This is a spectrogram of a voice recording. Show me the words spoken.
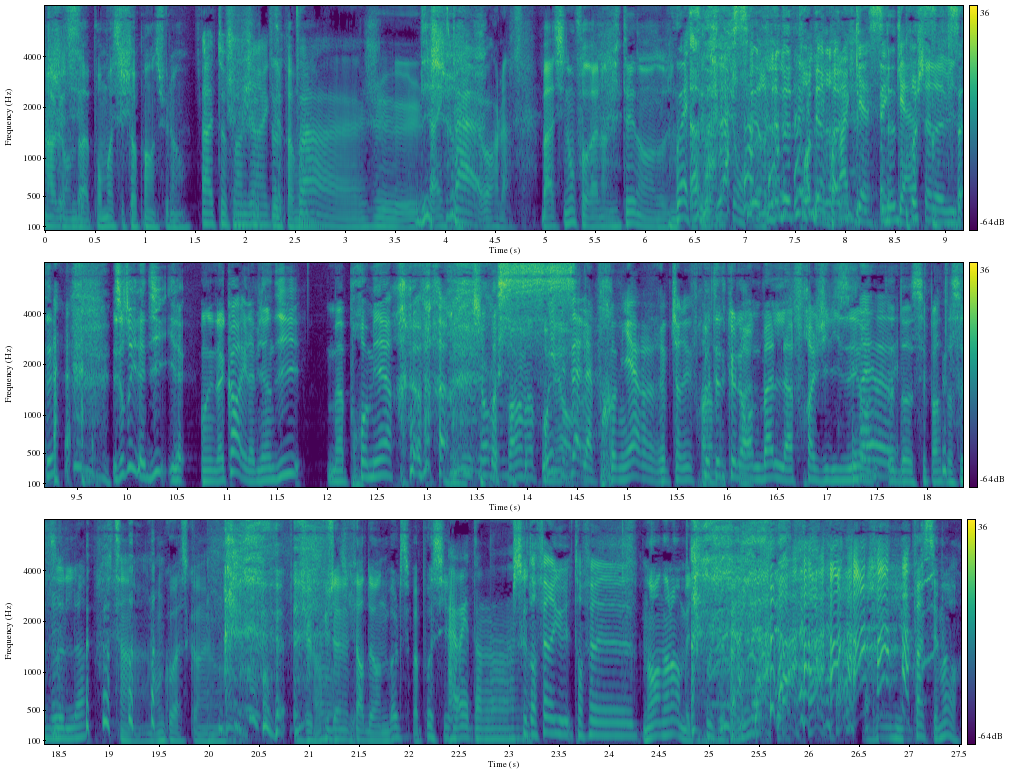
Ah, le handball, pour moi, c'est top 1 celui-là. Ah, top 1 Je direct. peux pas pas, euh, je j'arrive pas. Voilà. Bah, sinon, faudrait l'inviter dans, dans une. Ouais, Ah c'est ça. c'est notre premier invité, notre prochain invité. Et surtout, il a dit, il a- on est d'accord, il a bien dit ma première. Oui, c'est ça, la première rupture du frein. Peut-être que le handball l'a fragilisé Ouais, ouais, ouais. Dans, ces dans cette zone-là. Putain, l'angoisse quand même. Je vais plus jamais faire de handball, c'est pas possible. Ah ouais, non, non. Parce que t'en fais, régu- t'en fais. Non, non, non, mais du coup, je vais pas m'y mettre. Je- Pas, c'est mort.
